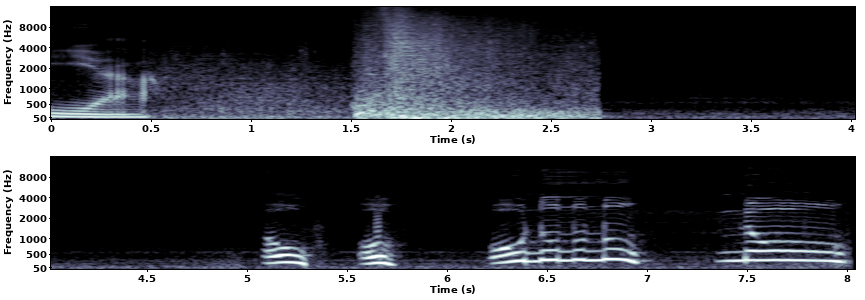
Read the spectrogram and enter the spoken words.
Yeah. Oh, oh, oh, no, no, no, no.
